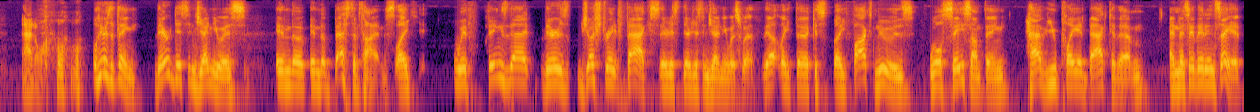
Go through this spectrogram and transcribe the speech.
at all. Well, here's the thing: they're disingenuous in the in the best of times. Like with things that there's just straight facts, they're just they're disingenuous with. They, like the like Fox News will say something, have you play it back to them, and they say they didn't say it,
